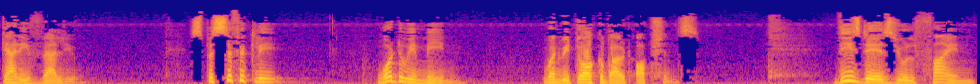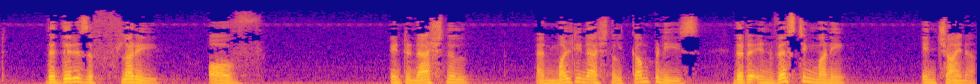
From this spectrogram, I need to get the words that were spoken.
carry value. Specifically, what do we mean when we talk about options. These days you'll find that there is a flurry of international and multinational companies that are investing money in China,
